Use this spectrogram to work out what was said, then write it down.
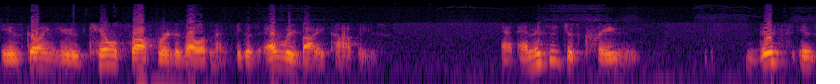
is going to kill software development because everybody copies. And, and this is just crazy. This is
